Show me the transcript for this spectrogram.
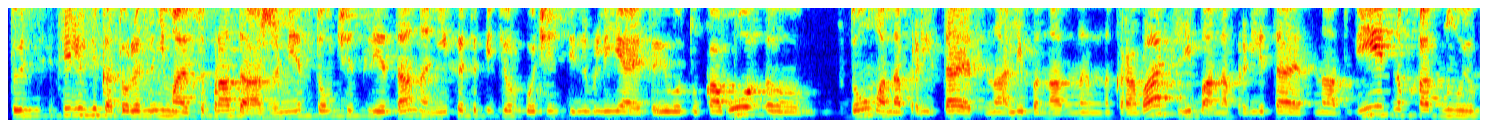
то есть те люди, которые занимаются продажами, в том числе, да, на них эта пятерка очень сильно влияет. И вот у кого э, в дом она прилетает на, либо на, на, на кровать, либо она прилетает на дверь, на входную.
